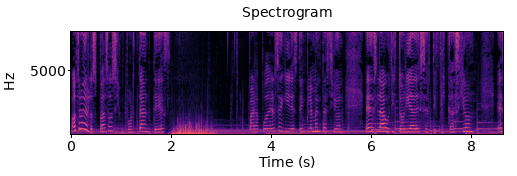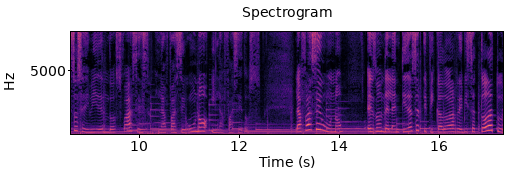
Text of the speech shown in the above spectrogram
Otro de los pasos importantes para poder seguir esta implementación es la auditoría de certificación. Esto se divide en dos fases, la fase 1 y la fase 2. La fase 1 es donde la entidad certificadora revisa toda tu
